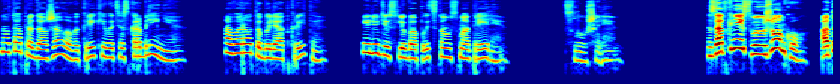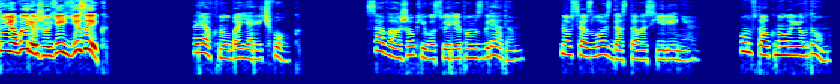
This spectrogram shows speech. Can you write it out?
Но та продолжала выкрикивать оскорбления, а ворота были открыты, и люди с любопытством смотрели, слушали. «Заткни свою жонку, а то я вырежу ей язык!» — рявкнул боярич Волк. Сава ожег его свирепым взглядом, но вся злость досталась Елене. Он втолкнул ее в дом,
